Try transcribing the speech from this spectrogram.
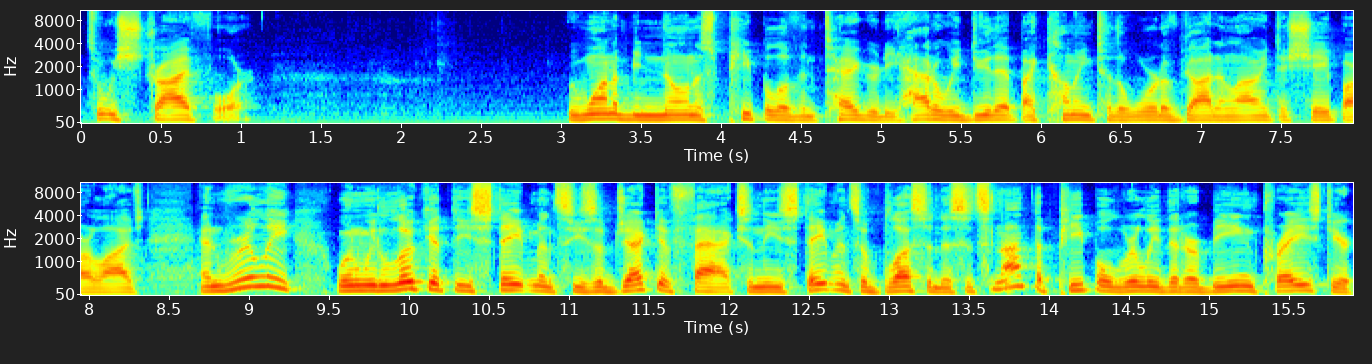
It's what we strive for. We want to be known as people of integrity. How do we do that? By coming to the Word of God and allowing it to shape our lives. And really, when we look at these statements, these objective facts, and these statements of blessedness, it's not the people really that are being praised here.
